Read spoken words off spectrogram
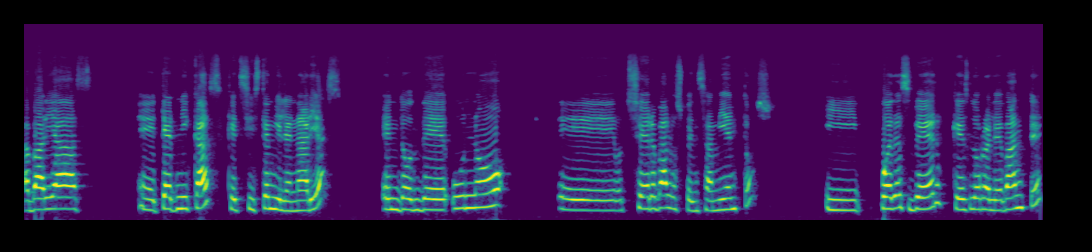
a varias eh, técnicas que existen milenarias, en donde uno eh, observa los pensamientos y puedes ver qué es lo relevante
